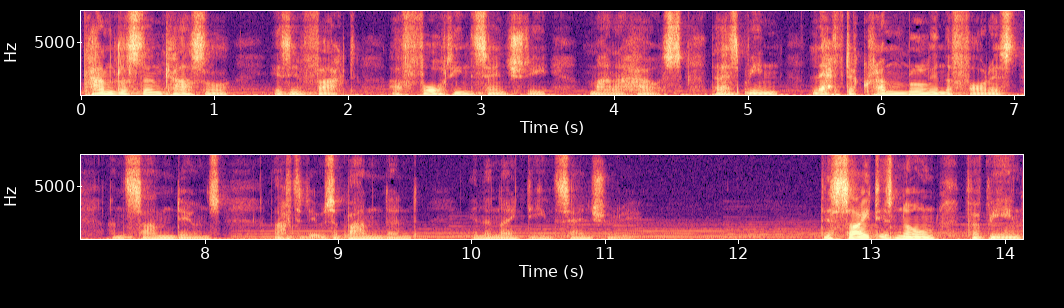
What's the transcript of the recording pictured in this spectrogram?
Candleston Castle is in fact a 14th century manor house that has been left to crumble in the forest and sand dunes after it was abandoned in the 19th century. The site is known for being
